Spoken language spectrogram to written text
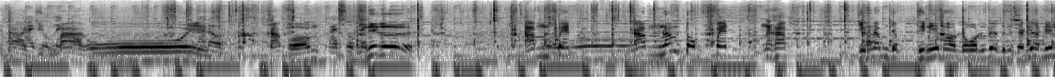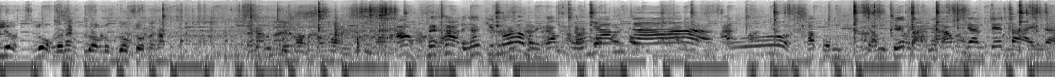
ยครับยน่ากินมาก โอ้ยได้เราครับผมไก่ส้มเล็กนี่คืออำเป็ดอำน้ำตกเป็ดนะครับ จริงนะมันจะทีนี้พอโดนเลือดถึงเสร็จเลือดนี่เลือกลวกแล้วนะลวกลวกลวกสดนะครับครับ เดี๋ยวก่อนสองวันเอ้าแม่ค้าเดี๋ยวยังกินเนาะมาเลยครับยำจ้าโอ้ครับผมยำเจ๊ต่างนะครับยำเจ๊ไต่จ้ะ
